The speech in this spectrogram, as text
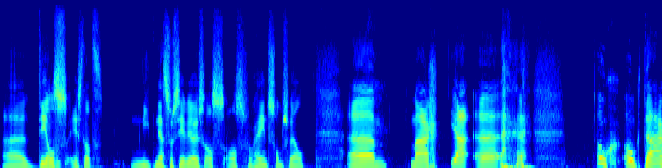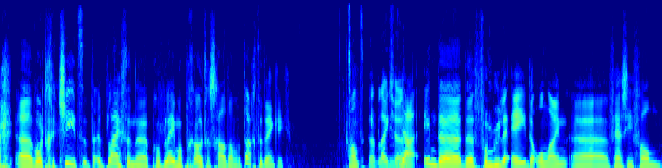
Eh, deels is dat niet net zo serieus als, als voorheen, soms wel. Ehm, maar ja, eh, ook, ook daar eh, wordt gecheat. Het, het blijft een eh, probleem op grotere schaal dan we dachten, denk ik. Want Ja, blijkt ja. ja, in de, de Formule E, de online versie van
